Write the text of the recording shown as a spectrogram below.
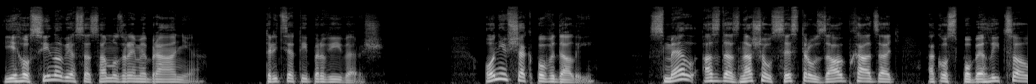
Jeho synovia sa samozrejme bránia. 31. verš. Oni však povedali, smel azda s našou sestrou zaobchádzať ako s pobehlicou?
